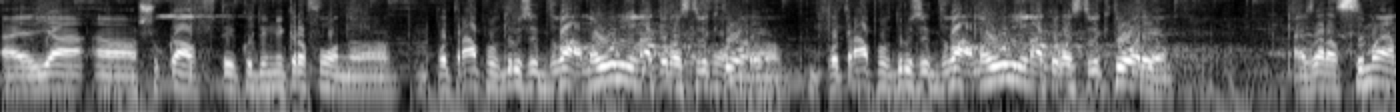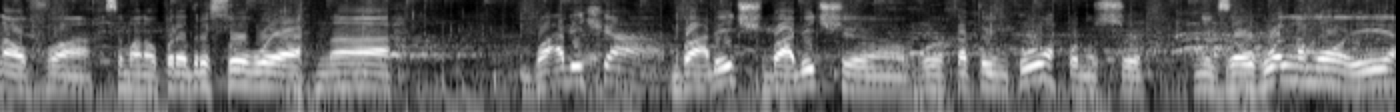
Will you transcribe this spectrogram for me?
е, я е, шукав ти, куди мікрофон е, потрапив, друзі, 2-0 на користь Вікторії. Потрапив, друзі, 2-0 на користь Вікторії. Зараз Семенов. Семенов переадресовує на Бабіча. Бабіч, Бабіч в хатинку поміж ніг заугольному і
